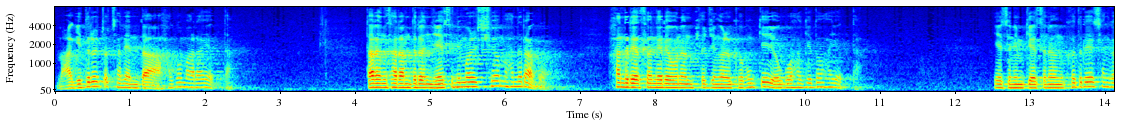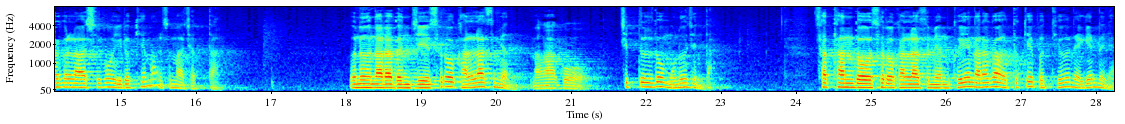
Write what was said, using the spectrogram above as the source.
마귀들을 쫓아낸다 하고 말하였다. 다른 사람들은 예수님을 시험하느라고 하늘에서 내려오는 표징을 그분께 요구하기도 하였다. 예수님께서는 그들의 생각을 아시고 이렇게 말씀하셨다. 어느 나라든지 서로 갈랐으면 망하고 집들도 무너진다. 사탄도 서로 갈랐으면 그의 나라가 어떻게 버텨내겠느냐?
